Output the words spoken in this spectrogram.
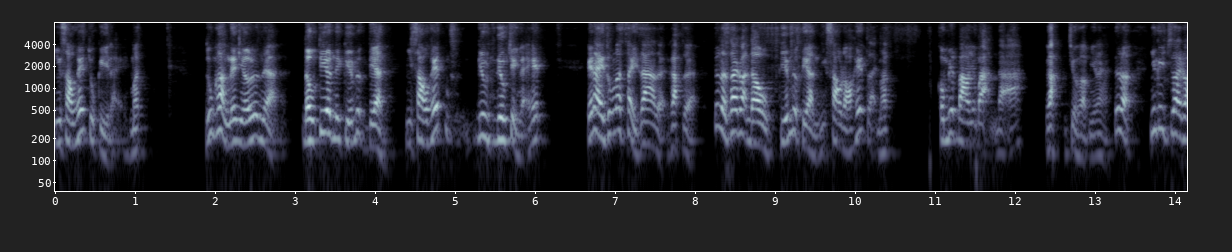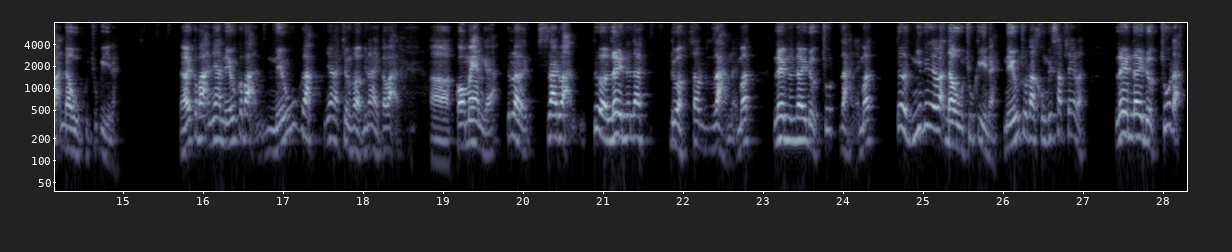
nhưng sau hết chu kỳ lại mất. Dũng khẳng nên nhớ luôn là đầu tiên thì kiếm được tiền nhưng sau hết điều điều chỉnh lại hết. Cái này Dũng đã xảy ra rồi gặp rồi tức là giai đoạn đầu kiếm được tiền nhưng sau đó hết lại mất. Không biết bao nhiêu bạn đã gặp trường hợp như này. Tức là những cái giai đoạn đầu của chu kỳ này. Đấy các bạn nha nếu các bạn nếu gặp nha trường hợp như này các bạn uh, comment cái tức là giai đoạn tức là lên đến đây được sau giảm lại mất. Lên đến đây được chút giảm lại mất. Tức là những cái giai đoạn đầu chu kỳ này nếu chúng ta không biết sắp xếp là lên đây được chút ạ à,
